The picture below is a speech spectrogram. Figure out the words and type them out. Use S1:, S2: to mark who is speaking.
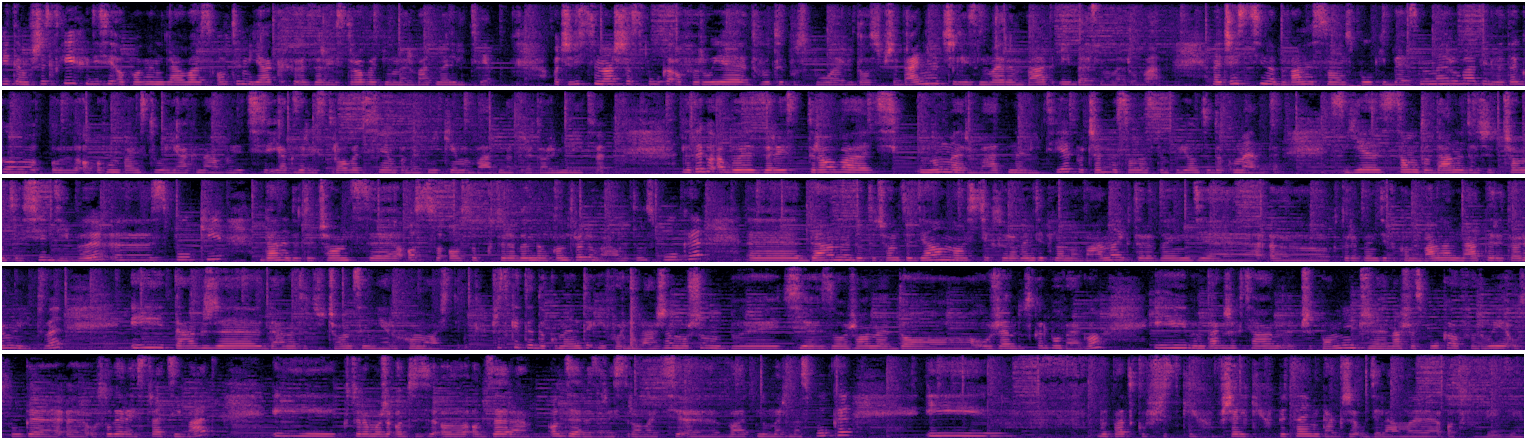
S1: Witam wszystkich. Dzisiaj opowiem dla Was o tym, jak zarejestrować numer VAT na Litwie. Oczywiście nasza spółka oferuje dwu typu spółek do sprzedania, czyli z numerem VAT i bez numeru VAT. Najczęściej nabywane są spółki bez numeru VAT i dlatego y, opowiem Państwu, jak nabyć, jak zarejestrować się podatnikiem VAT na terytorium Litwy. Dlatego, aby zarejestrować numer VAT na Litwie, potrzebne są następujące dokumenty. Jest, są to dane dotyczące siedziby e, spółki, dane dotyczące os osób, które będą kontrolowały tę spółkę, e, dane dotyczące działalności, która będzie planowana i która będzie, e, która będzie wykonywana na terytorium Litwy i także dane dotyczące nieruchomości. Wszystkie te dokumenty i formularze muszą być złożone do Urzędu Skarbowego i bym także chciała przypomnieć, że nasza spółka oferuje usługę, e, usługę rejestracji VAT i która może od, od, zera, od zera zarejestrować e, VAT numer na spółkę i w wypadku wszystkich wszelkich pytań także udzielamy odpowiedzi.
